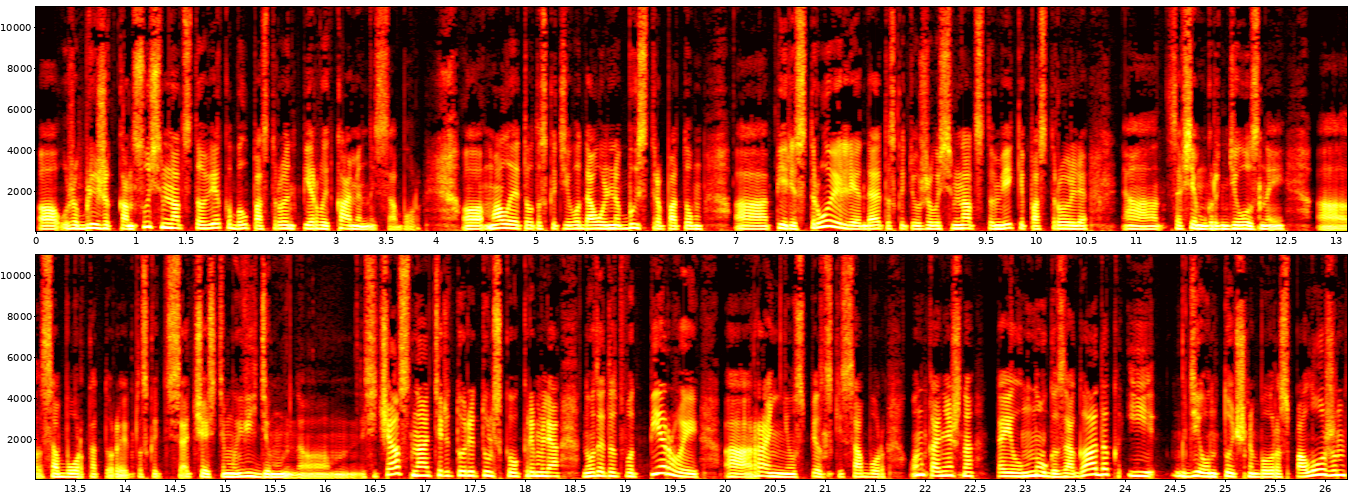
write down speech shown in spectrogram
а, уже ближе к концу XVII века был построен первый каменный собор. А, мало этого, так сказать, его довольно быстро потом а, перестроили, да, так сказать, уже в XVIII веке построили совсем грандиозный собор, который, так сказать, отчасти мы видим сейчас на территории Тульского Кремля, но вот этот вот первый ранний Успенский собор, он, конечно, таил много загадок, и где он точно был расположен,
